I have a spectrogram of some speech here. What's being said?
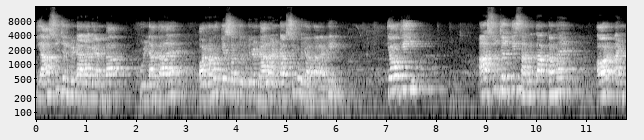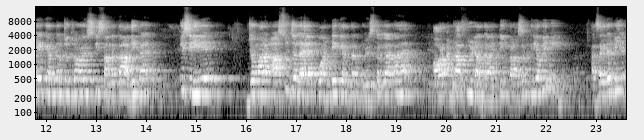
कि आँसू जल में डाला गया अंडा फूल जाता है और नमक के संतृप्त में डाला अंडा सिकुड़ जाता है, ठीक? क्योंकि आँसू जल की सांद्रता कम है और अंडे के अंदर जो द्रव है उसकी सांद्रता अधिक है, इसलिए जो हमारा आँसू जल है, वो अंडे के अंदर प्रवेश कर जाता है और अंडा फूल जाता है। तीन पराशर क्रिया हुई नहीं। ऐसा इधर भी है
